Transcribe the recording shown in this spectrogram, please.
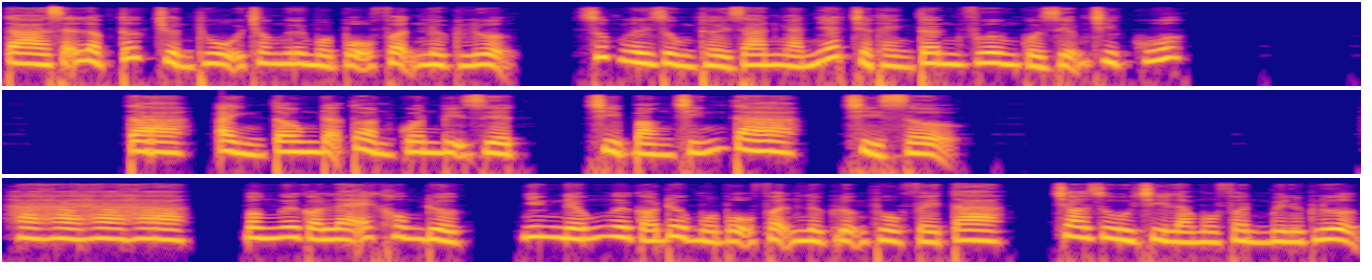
ta sẽ lập tức truyền thụ cho ngươi một bộ phận lực lượng, giúp ngươi dùng thời gian ngắn nhất trở thành tân vương của Diễm Tri Quốc. Ta, ảnh tông đã toàn quân bị diệt, chỉ bằng chính ta, chỉ sợ. Ha ha ha ha, bằng ngươi có lẽ không được, nhưng nếu ngươi có được một bộ phận lực lượng thuộc về ta, cho dù chỉ là một phần mười lực lượng,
